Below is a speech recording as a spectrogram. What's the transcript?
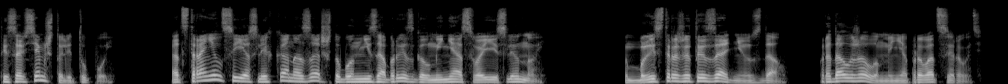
«Ты совсем, что ли, тупой?» Отстранился я слегка назад, чтобы он не забрызгал меня своей слюной. «Быстро же ты заднюю сдал», — продолжал он меня провоцировать.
